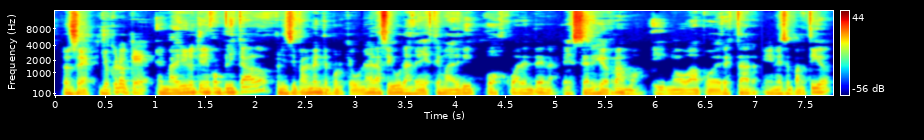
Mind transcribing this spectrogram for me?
Entonces, yo creo que el Madrid lo tiene complicado, principalmente porque una de las figuras de este Madrid post cuarentena es Sergio Ramos y no va a poder estar en ese partido.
